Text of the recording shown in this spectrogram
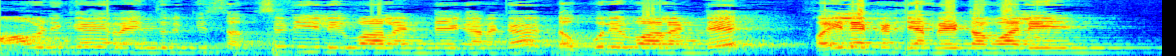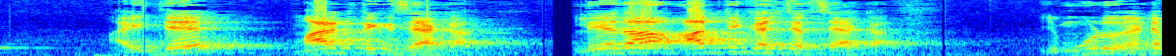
మామిడికాయ రైతులకి సబ్సిడీలు ఇవ్వాలంటే కనుక డబ్బులు ఇవ్వాలంటే ఫైల్ ఎక్కడ జనరేట్ అవ్వాలి? అయితే మార్కెటింగ్ శాఖ లేదా హార్టికల్చర్ శాఖ. ఈ మూడు అంటే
